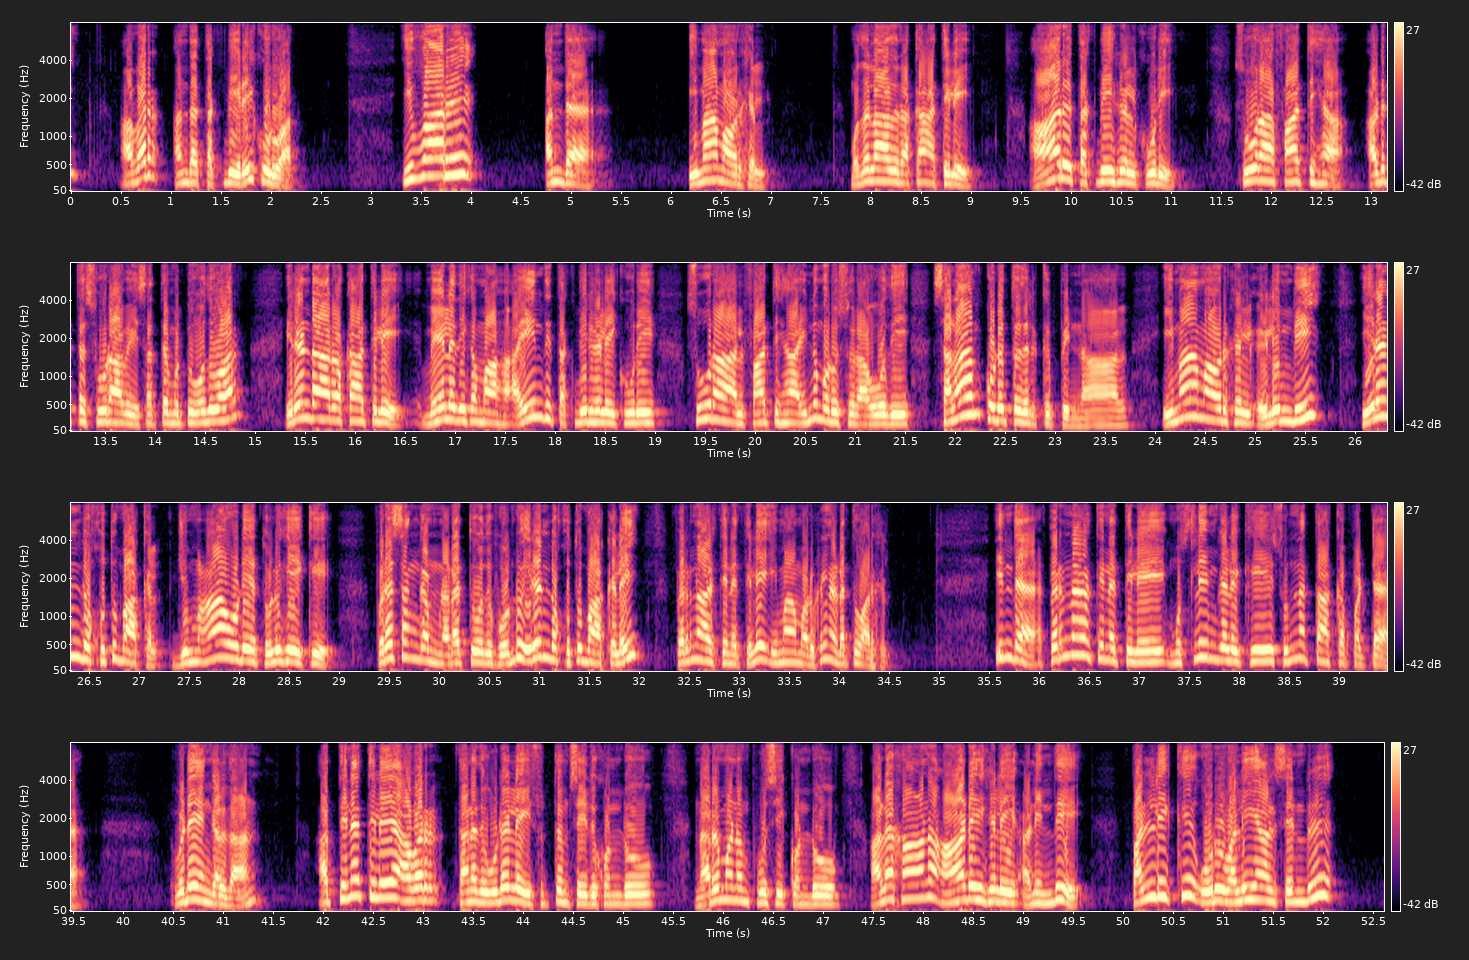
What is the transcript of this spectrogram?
அவர் அந்த தக்பீரை கூறுவார். இவ்வாறு அந்த இமாம் அவர்கள் முதலாவது ரக்காத்திலே ஆறு தக்பீர்கள் கூறி சூரா ஃபாத்திஹா அடுத்த சூறாவை சத்தமிட்டு ஓதுவார். இரண்டாம் ரக்காத்திலே மேலதிகமாக ஐந்து தக்பீர்களை கூறி சூரா அல் ஃபாத்திஹா இன்னும் ஒரு சூரா ஓதி சலாம் கொடுத்ததற்கு பின்னால் இமாம் அவர்கள் எழும்பி இரண்டு ஹுத்துபாக்கள் ஜும்ஆவுடைய தொழுகைக்கு பிரசங்கம் நடத்துவது போன்று இரண்டு ஹுத்துபாக்களை பெருநாள் தினத்திலே இமாம் அவர்கள் நடத்துவார்கள். இந்த பெருநாள் தினத்திலே முஸ்லீம்களுக்கு சுண்ணத்தாக்கப்பட்ட விடயங்கள் தான் அத்தினத்திலே அவர் தனது உடலை சுத்தம் செய்து கொண்டு நறுமணம் பூசிக்கொண்டு அழகான ஆடைகளை அணிந்து பள்ளிக்கு ஒரு வழியால் சென்று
